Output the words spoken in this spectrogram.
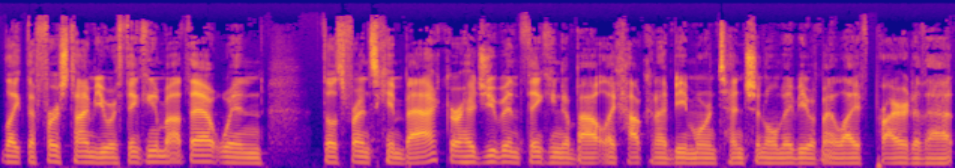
like the first time you were thinking about that when those friends came back or had you been thinking about like how can I be more intentional maybe with my life prior to that?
